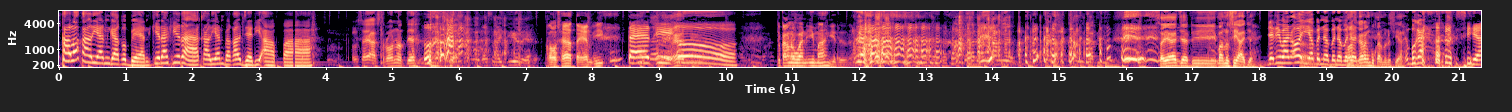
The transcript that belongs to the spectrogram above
Kalau kalian gak ke band, kira-kira kalian bakal jadi apa? Kalau saya astronot ya. Kalau saya TNI, TNI. Oh. tukang nuan imah gitu. Saya jadi manusia aja. Jadi mana? Oh iya benar-benar Kalau benar. sekarang bukan manusia. Bukan manusia.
